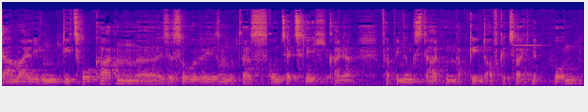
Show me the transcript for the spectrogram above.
damaligen D2-Karten äh, ist es so gewesen, dass grundsätzlich keine Verbindungsdaten abgehend aufgezeichnet wurden.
